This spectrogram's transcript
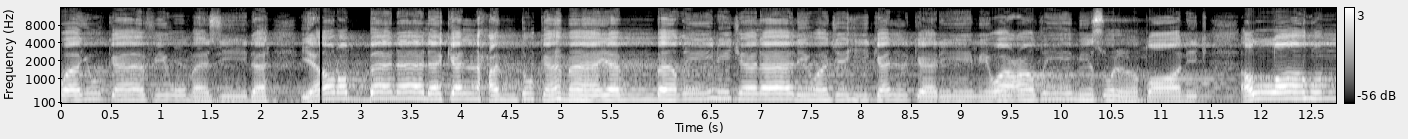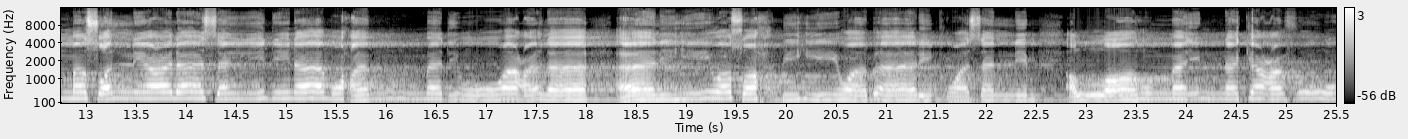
ويكافئ مزيده. يا ربنا لك الحمد كما ينبغي لجلال وجهك الكريم وعظيم سلطانك. اللهم صل على سيدنا محمد وعلى آله وصحبه وبارك وسلم. اللهم إنك عفو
